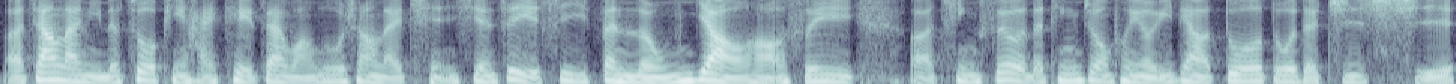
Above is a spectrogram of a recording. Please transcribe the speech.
呃，将来你的作品还可以在网络上来呈现，这也是一份荣耀哈。所以呃，请所有的听众朋友一定要多多的支持。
